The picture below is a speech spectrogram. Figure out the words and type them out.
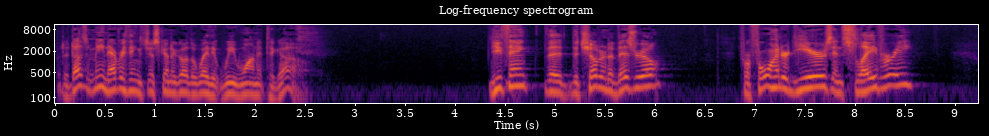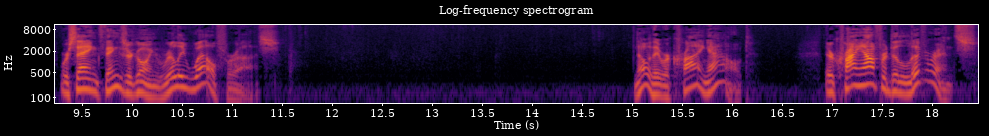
But it doesn't mean everything's just going to go the way that we want it to go. Do you think the, the children of Israel, for 400 years in slavery, were saying things are going really well for us? No, they were crying out. They were crying out for deliverance.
